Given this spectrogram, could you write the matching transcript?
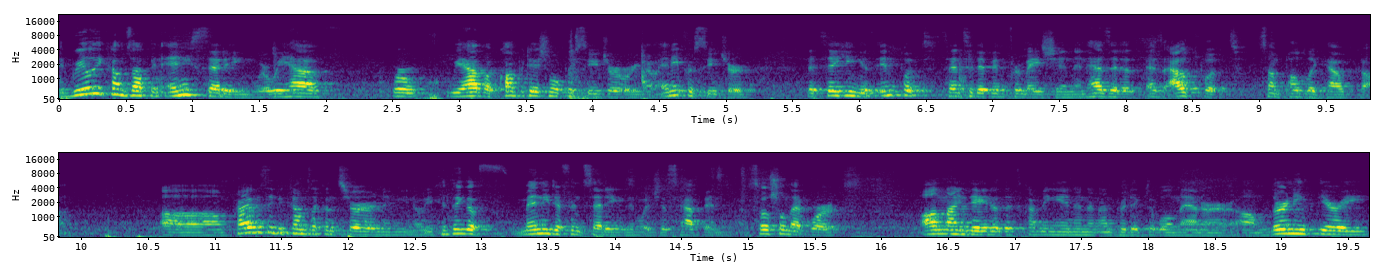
it really comes up in any setting where we have where we have a computational procedure or you know any procedure that's taking as input sensitive information and has it as, as output some public outcome. Um, privacy becomes a concern, and you know you can think of many different settings in which this happens: social networks, online data that's coming in in an unpredictable manner, um, learning theory.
